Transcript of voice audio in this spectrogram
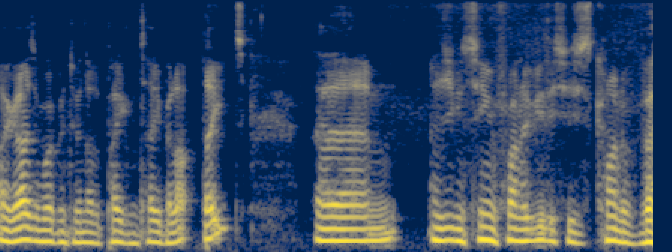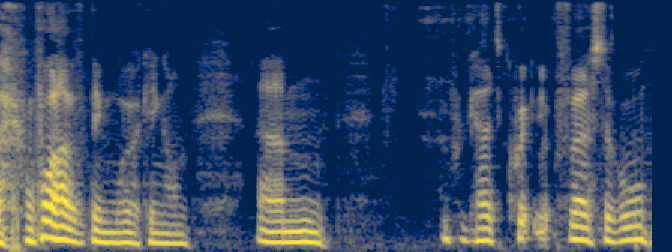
Hi guys and welcome to another Painting Table update. Um, as you can see in front of you this is kind of uh, what I've been working on. Um, if we had a quick look first of all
